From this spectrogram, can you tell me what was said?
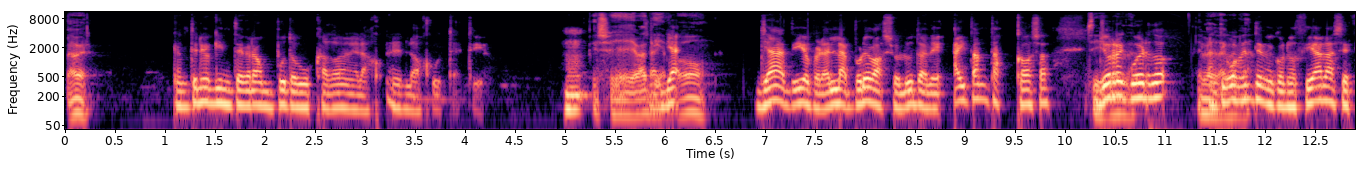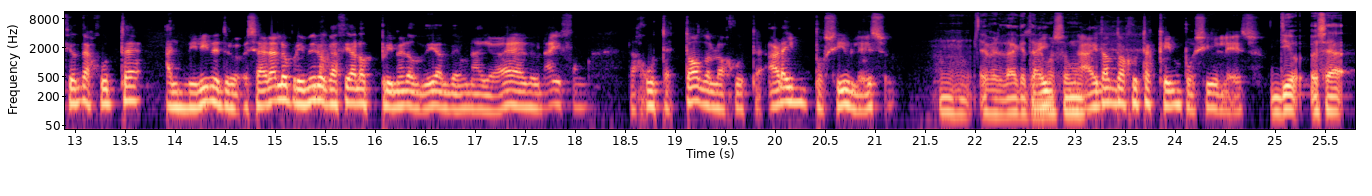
A ver. Que han tenido que integrar un puto buscador en, los ajustes, tío. Eso ya lleva tiempo. Ya, tío, pero es la prueba absoluta de hay tantas cosas. Yo recuerdo, antiguamente me conocía la sección de ajustes al milímetro. O sea, era lo primero que hacía los primeros días de un iOS, de un iPhone. Los ajustes, todos los ajustes. Ahora es imposible eso. Es verdad que tenemos hay, un. Hay tantos ajustes que es imposible eso. Tío, o sea,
